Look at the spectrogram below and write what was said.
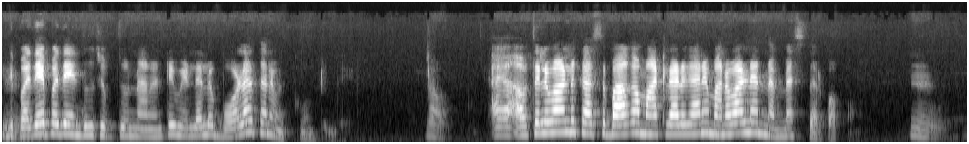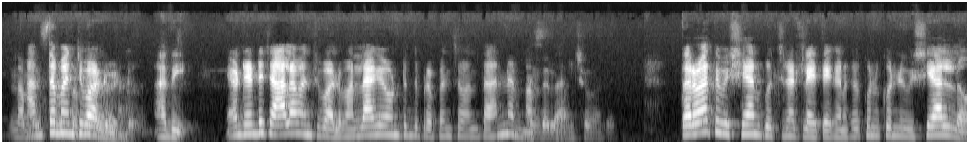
ఇది. పదే పదే ఎందుకు చెప్తున్నానంటే వీళ్ళలో బోళాతనం ఎక్కువ ఉంటుంది అవతల వాళ్ళు కాస్త బాగా మాట్లాడగానే మన వాళ్ళని నమ్మేస్తారు పాపం. అంత మంచి వాళ్ళు. వీళ్ళు అది ఏంటంటే చాలా మంచి వాళ్ళు మనలాగే ఉంటుంది ప్రపంచం అంతా అని అందరూ నమ్మేస్తారు మంచివారు. తర్వాత విషయానికి వచ్చినట్లయితే కనుక కొన్ని కొన్ని విషయాల్లో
